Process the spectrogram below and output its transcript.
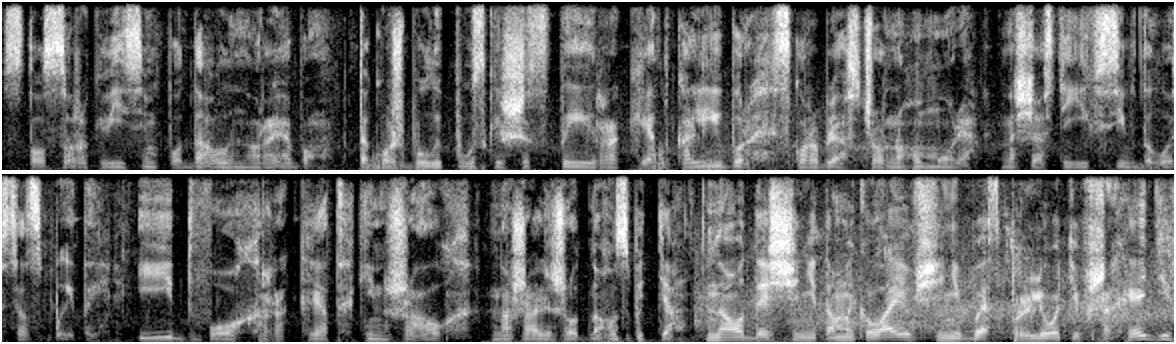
148 подавлено ребом. Також були пуски шести ракет калібр з корабля з Чорного моря. На щастя, їх всі вдалося збити. І двох ракет кінжал. На жаль, жодного збиття. На Одещині та Миколаївщині без прильотів шахедів.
